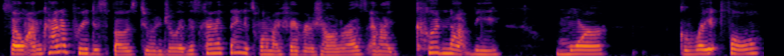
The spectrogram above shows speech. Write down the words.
So I'm kind of predisposed to enjoy this kind of thing. It's one of my favorite genres, and I could not be more grateful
